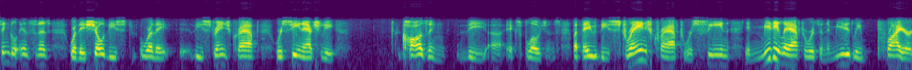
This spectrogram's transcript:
single incident where they showed these where they these strange craft were seen actually causing the uh, explosions. But they these strange craft were seen immediately afterwards and immediately prior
